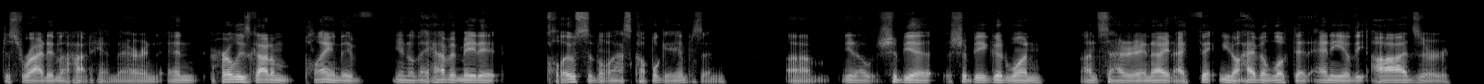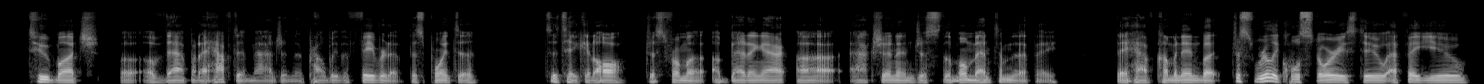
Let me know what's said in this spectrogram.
just riding the hot hand there. And and Hurley's got them playing. They've you know they haven't made it close in the last couple games, and um, you know should be a should be a good one on Saturday night. I think you know I haven't looked at any of the odds or too much of that, but I have to imagine they're probably the favorite at this point to to take it all, just from a, a betting ac- uh, action and just the momentum that they they have coming in. But just really cool stories too. FAU,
